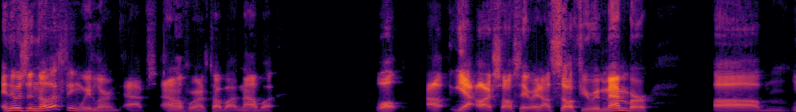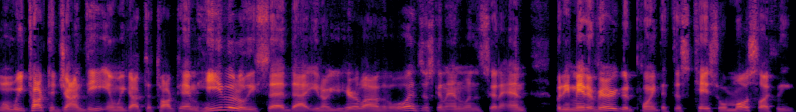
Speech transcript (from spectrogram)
and there was another thing we learned, Abs. I don't know if we're going to talk about now, but well, uh, yeah, all right, so I'll say it right now. So if you remember, um, when we talked to John Deaton, we got to talk to him. He literally said that you know you hear a lot of the well, when's this going to end? When it's going to end? But he made a very good point that this case will most likely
